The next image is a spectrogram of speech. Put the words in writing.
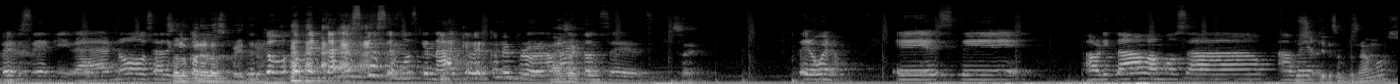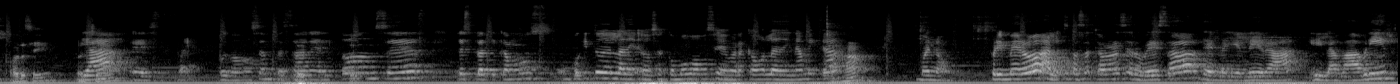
verse aquí, ¿verdad? No, o sea, de Solo que para como- los Patreon. Como comentarios que hacemos que nada que ver con el programa, Exacto. entonces... Sí. Pero bueno, este... Ahorita vamos a, a Pues, si ver... quieres empezamos, ahora sí. ahora Ya, sí. bueno, pues vamos a empezar entonces. Les platicamos un poquito de la, o sea, cómo vamos a llevar a cabo la dinámica. Ajá. Bueno, primero Alex va a sacar una cerveza de la hielera y la va a abrir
